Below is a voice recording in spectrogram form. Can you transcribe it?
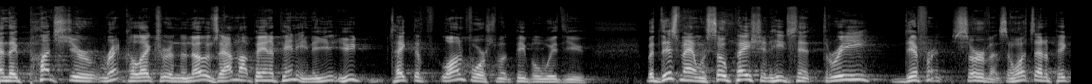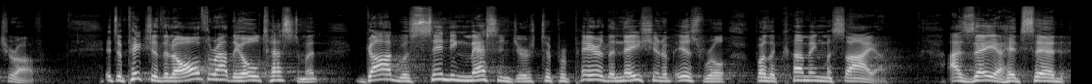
and they punched your rent collector in the nose. I'm not paying a penny. You, you take the law enforcement people with you. But this man was so patient, he sent three different servants. And what's that a picture of? It's a picture that all throughout the Old Testament, God was sending messengers to prepare the nation of Israel for the coming Messiah. Isaiah had said,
